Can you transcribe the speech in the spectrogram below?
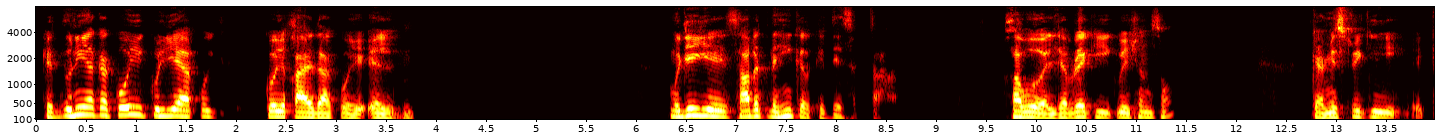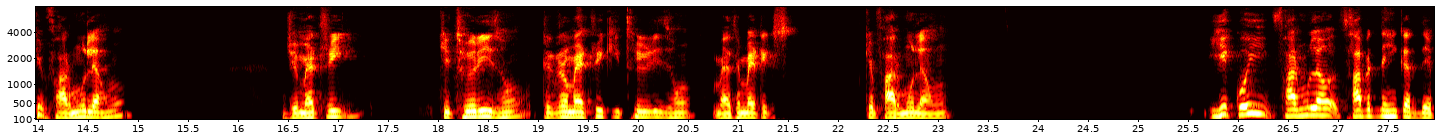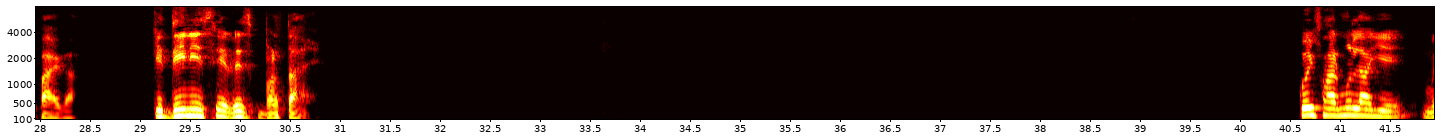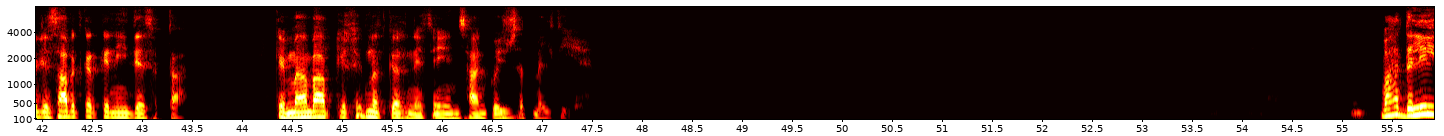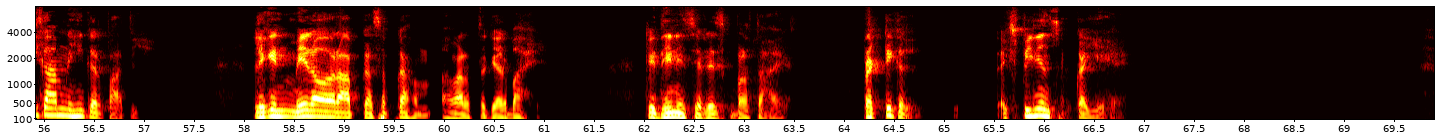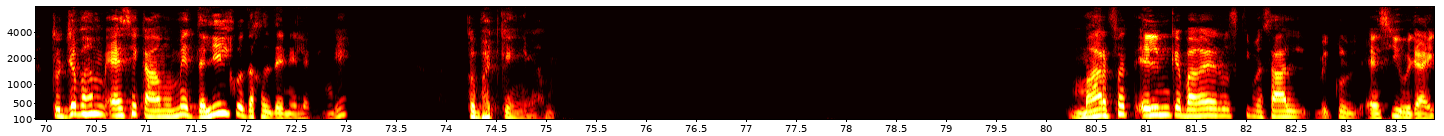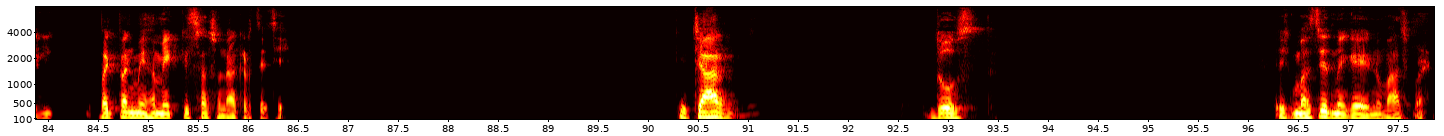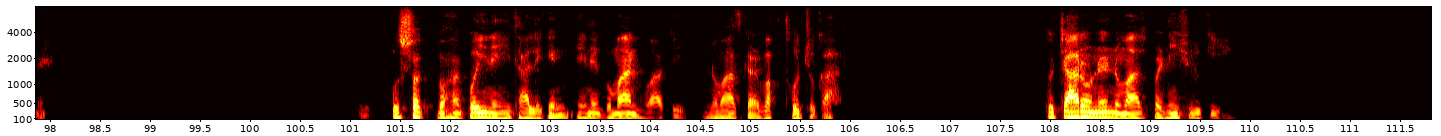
کہ دنیا کا کوئی کلیہ، کوئی کوئی قاعدہ، کوئی علم مجھے یہ ثابت نہیں کر کے دے سکتا۔ خواہ وہ الجبرے کی ایکویشنز ہوں کیمسٹری کی کے فارمولا ہوں جیومیٹری کی تھیوریز ہوں ٹیگنومیٹری کی تھیوریز ہوں میتھمیٹکس کے فارمولا ہوں۔ یہ کوئی فارمولا ثابت نہیں کر دے پائے گا۔ کہ دینے سے رزق بڑھتا ہے۔ کوئی فارمولا یہ مجھے ثابت کر کے نہیں دے سکتا کہ ماں باپ کی خدمت کرنے سے انسان کو عزت ملتی ہے۔ وہاں دلیل کام نہیں کر پاتی۔ لیکن میرا اور آپ کا سب کا ہم ہمارا تجربہ ہے کہ دینے سے رزق بڑھتا ہے۔ پریکٹیکل ایکسپیرینس سب کا یہ ہے۔ تو جب ہم ایسے کاموں میں دلیل کو دخل دینے لگیں گے، تو بھٹکیں گے ہم۔ معرفت علم کے بغیر اس کی مثال بالکل ایسی ہو جائے گی۔ بچپن میں ہم ایک قصہ سنا کرتے تھے۔ کہ چار دوست ایک مسجد میں گئے نماز پڑھنے۔ اس وقت وہاں کوئی نہیں تھا، لیکن انہیں گمان ہوا کہ نماز کا وقت ہو چکا۔ تو چاروں نے نماز پڑھنی شروع کی۔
